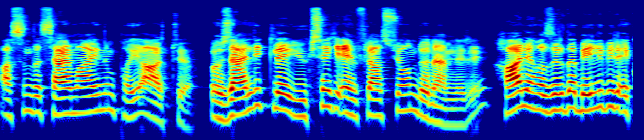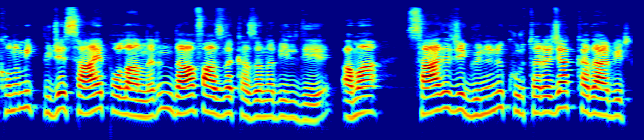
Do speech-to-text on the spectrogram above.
aslında sermayenin payı artıyor. Özellikle yüksek enflasyon dönemleri hali hazırda belli bir ekonomik güce sahip olanların daha fazla kazanabildiği ama sadece gününü kurtaracak kadar bir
